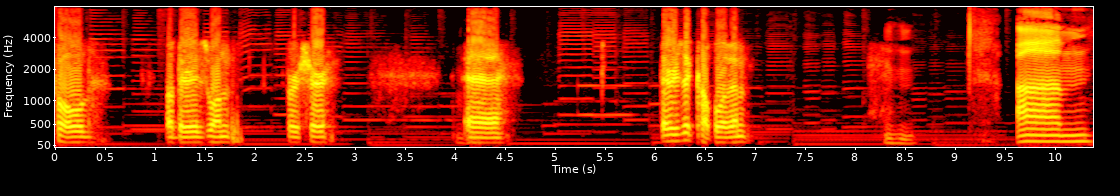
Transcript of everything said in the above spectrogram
called, but there is one for sure. Uh, there's a couple of them. hmm Um.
